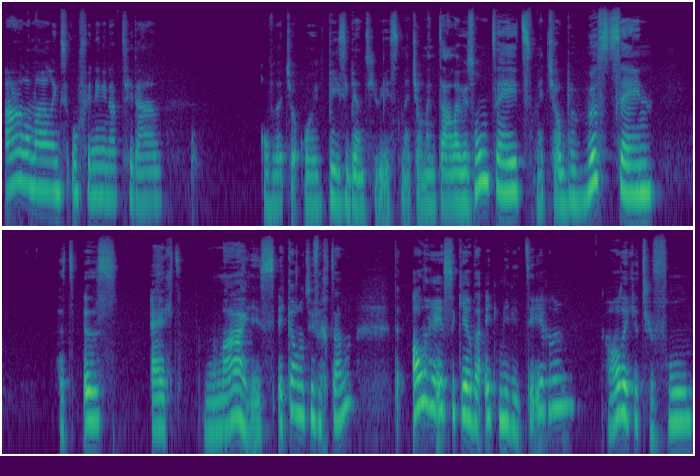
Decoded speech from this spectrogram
ademhalingsoefeningen hebt gedaan, of dat je ooit bezig bent geweest met jouw mentale gezondheid, met jouw bewustzijn. Het is echt magisch. Ik kan het u vertellen. De allereerste keer dat ik mediteerde, had ik het gevoel,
